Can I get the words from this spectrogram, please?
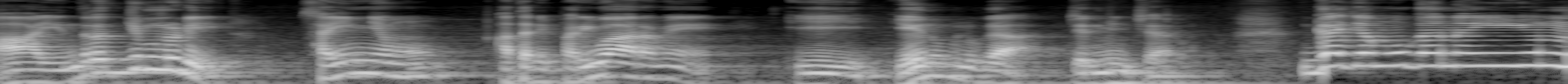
ఆ ఇంద్రద్యుమ్నుడి సైన్యము అతడి పరివారమే ఈ ఏనుగులుగా జన్మించారు. గజముగనయ్యున్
